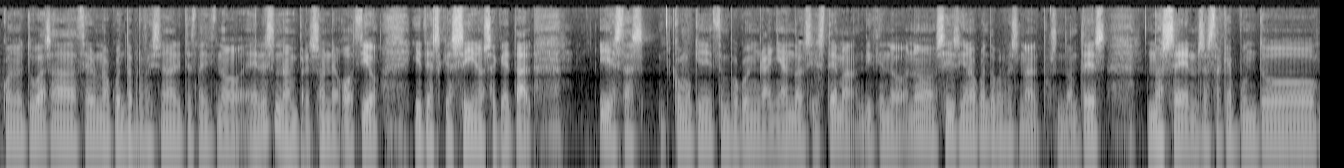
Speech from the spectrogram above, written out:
cuando tú vas a hacer una cuenta profesional y te están diciendo, eres una empresa, un negocio, y dices que sí, no sé qué tal, y estás como quien dice un poco engañando al sistema, diciendo, no, sí, sí, una cuenta profesional, pues entonces no sé, no sé hasta qué punto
